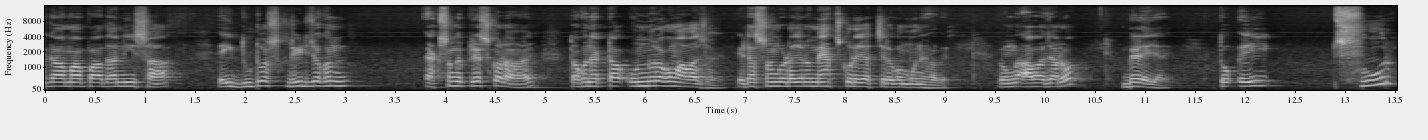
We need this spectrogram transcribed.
গা, মা, পা, ধা, নি, সা, এই দুটো স্ক্রিট যখন একসঙ্গে প্রেস করা হয়, তখন একটা অন্যরকম আওয়াজ হয়। এটার সঙ্গে ওটা যেন ম্যাচ করে যাচ্ছে এরকম মনে হবে এবং আওয়াজ আরও বেড়ে যায়। তো এই সুর,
